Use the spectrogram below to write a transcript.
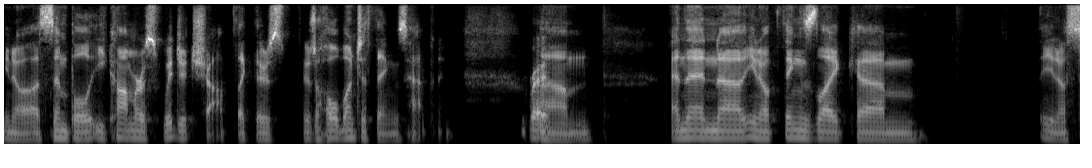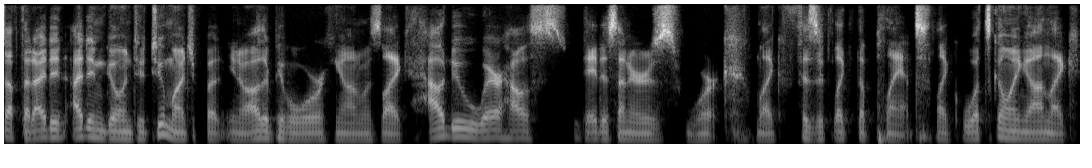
you know a simple e-commerce widget shop. Like there's there's a whole bunch of things happening. Right. Um, and then uh, you know things like um, you know stuff that I didn't I didn't go into too much, but you know other people were working on was like how do warehouse data centers work? Like physics, like the plant, like what's going on, like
